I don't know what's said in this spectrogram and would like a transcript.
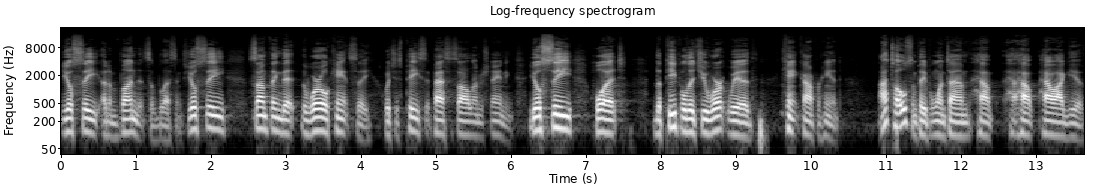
You'll see an abundance of blessings. You'll see something that the world can't see, which is peace that passes all understanding. You'll see what the people that you work with can't comprehend. I told some people one time how, how, how I give.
